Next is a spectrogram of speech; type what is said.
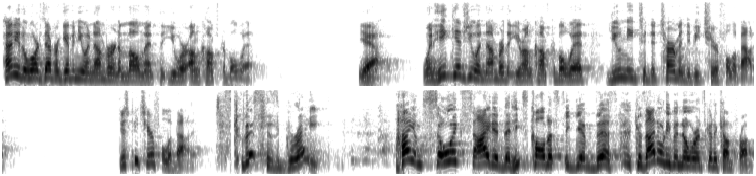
How many of the Lord's ever given you a number in a moment that you were uncomfortable with? Yeah. When He gives you a number that you're uncomfortable with, you need to determine to be cheerful about it. Just be cheerful about it. Just this is great. I am so excited that He's called us to give this because I don't even know where it's going to come from.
